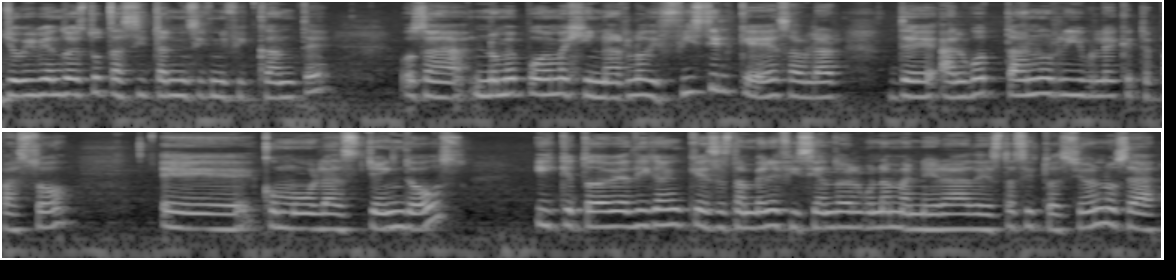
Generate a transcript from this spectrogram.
yo viviendo esto así tan insignificante, o sea, no me puedo imaginar lo difícil que es hablar de algo tan horrible que te pasó eh, como las Jane Doe's y que todavía digan que se están beneficiando de alguna manera de esta situación. O sea,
